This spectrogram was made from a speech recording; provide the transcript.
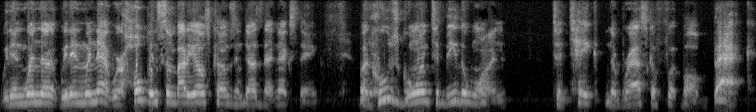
We didn't win the we didn't win that. We're hoping somebody else comes and does that next thing. But who's going to be the one to take Nebraska football back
